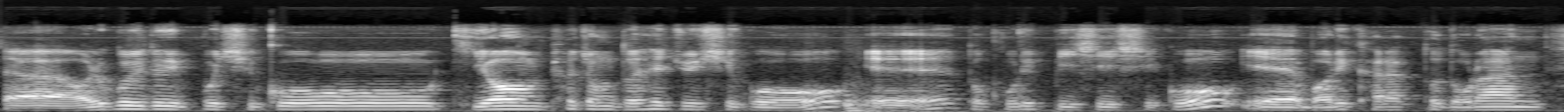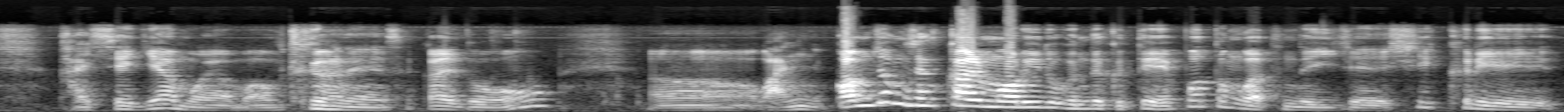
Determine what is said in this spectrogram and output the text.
자, 얼굴도 이쁘시고, 귀여운 표정도 해주시고, 예, 또 구릿빛이시고, 예, 머리카락도 노란, 갈색이야, 뭐야, 뭐, 아무튼 간에 색깔도, 어, 완, 검정 색깔 머리도 근데 그때 예뻤던 것 같은데, 이제 시크릿,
